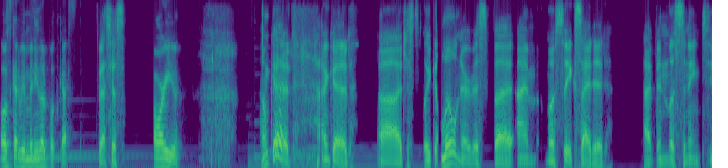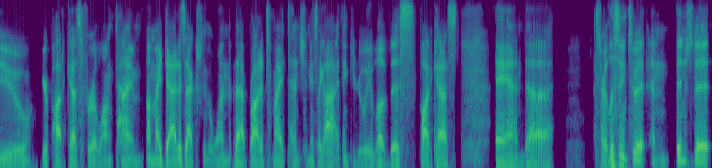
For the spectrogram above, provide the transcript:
Oscar, bienvenido al podcast. Gracias. How are you? I'm good. I'm good. Uh, just like a little nervous, but I'm mostly excited. I've been listening to your podcast for a long time. Um, my dad is actually the one that brought it to my attention. He's like, ah, I think you really love this podcast. And uh, I started listening to it and binged it.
